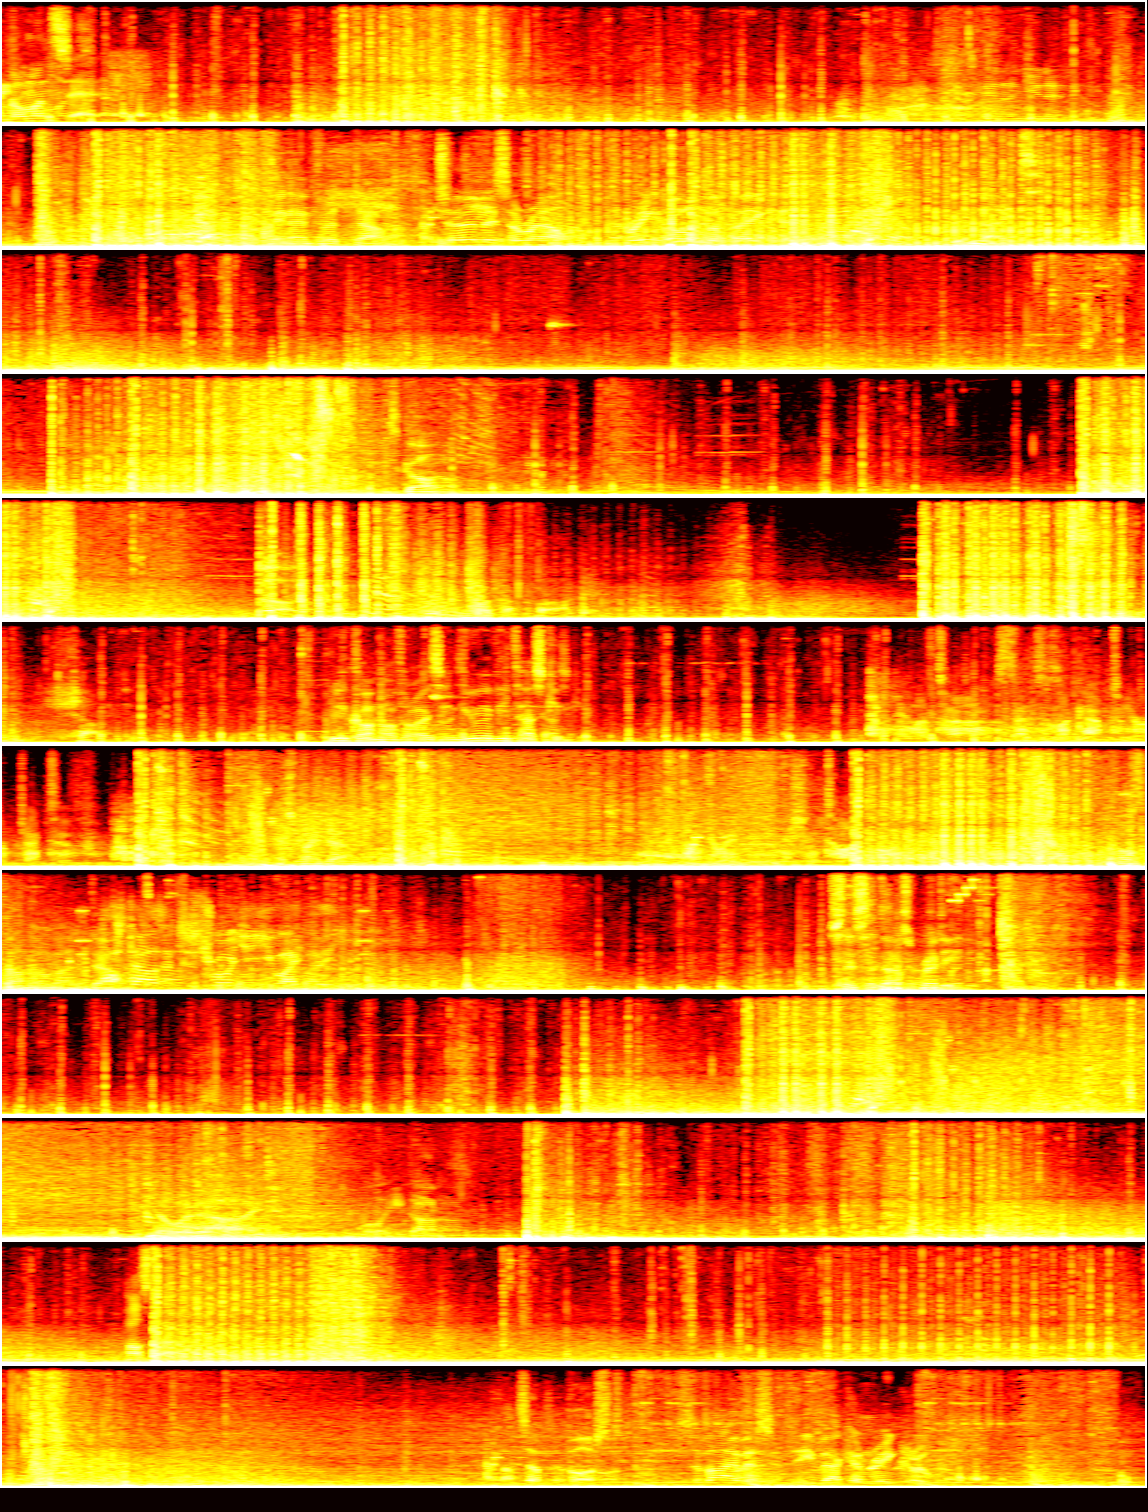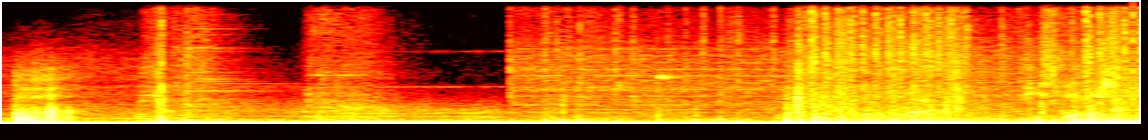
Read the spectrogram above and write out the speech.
Entanglement set. Canine threat down. Turn this around. Bring home the bacon. Good night. Gone. What the fuck? Shut it. Recon authorizing UAV tasking. In return, sensors are capped to your objective. That's my down. UAV mission timeline. Hostile nomad down. Hostiles have destroyed your UAV. Sensor dart ready. died. Hostile. That's a bust. Survivors, leave back and regroup. finished.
